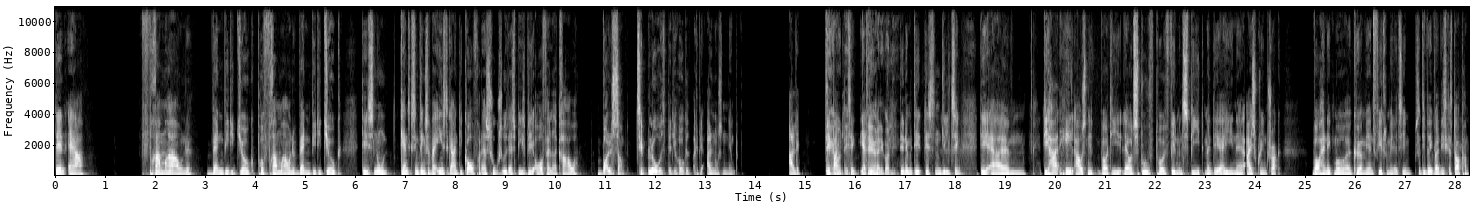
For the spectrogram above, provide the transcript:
Den er fremragende, vanvittig joke på fremragende, vanvittig joke. Det er sådan nogle ganske simple ting, så hver eneste gang, de går fra deres hus ud af deres spis, bliver de overfaldet af kraver. Voldsomt. Til blodet bliver de hugget, og det bliver aldrig nogensinde nævnt. Aldrig. Det kan jeg bare en ting. Det kan jeg er- rigtig godt lide. Det er nemlig det, det er sådan en lille ting. Det er, øhm, de har et helt afsnit, hvor de laver et spoof på filmen Speed, men det er i en uh, ice cream truck, hvor han ikke må uh, køre mere end 4 km i timen, så de ved ikke, hvad de skal stoppe ham.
